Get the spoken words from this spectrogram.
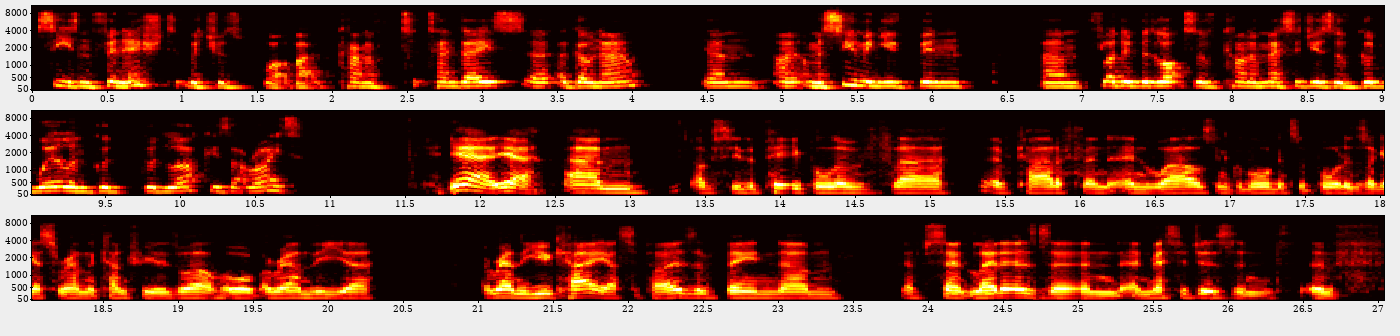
season finished, which was what about kind of t- ten days uh, ago now, um, I, am assuming you've been um, flooded with lots of kind of messages of goodwill and good good luck. Is that right? Yeah, yeah. Um, obviously, the people of uh, of Cardiff and, and Wales and Glamorgan supporters, I guess, around the country as well, or around the uh, around the UK, I suppose, have been um, have sent letters and and messages and of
